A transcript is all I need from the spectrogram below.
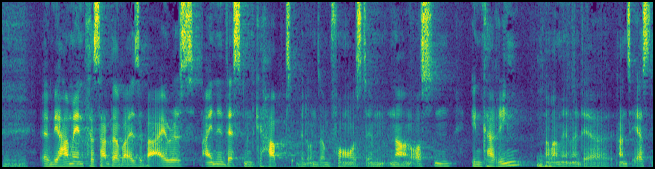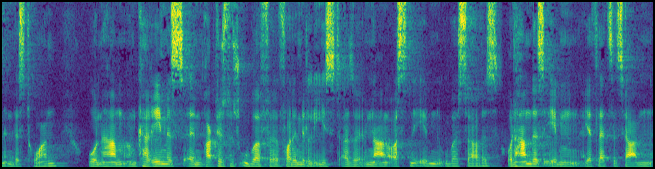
Mhm. Wir haben ja interessanterweise bei Iris ein Investment gehabt mit unserem Fonds aus dem Nahen Osten in Karim. Mhm. Da waren wir einer der ganz ersten Investoren und haben und Karim ist ähm, praktisch das Uber für, vor dem Middle East, also im Nahen Osten eben, Uber-Service und haben das eben jetzt letztes Jahr, an,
